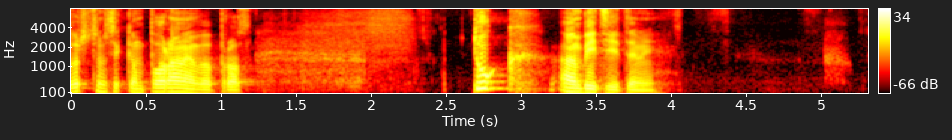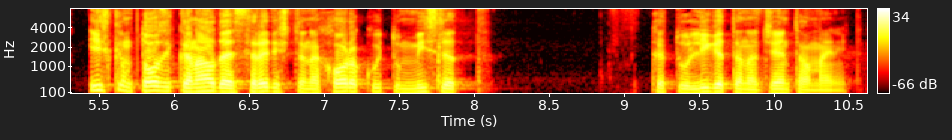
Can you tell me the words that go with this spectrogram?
Връщам се към по-ранен въпрос. Тук амбициите ми. Искам този канал да е средище на хора, които мислят като лигата на джентълмените.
